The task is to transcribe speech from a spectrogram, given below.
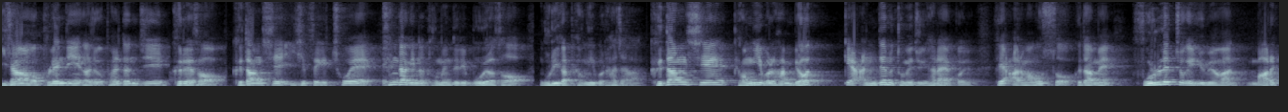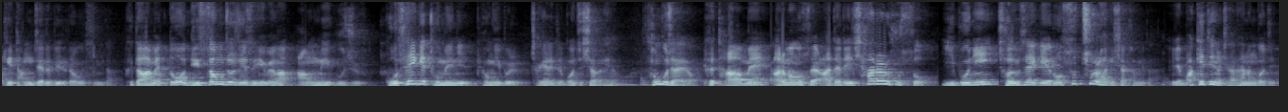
이상한 거 블렌딩 해가지고 팔든지 그래서 그 당시에 20세기 초에 생각 있는 도면들이 모여서 우리가 병입을 하자. 그 당시에 병입을 한몇 개안 되는 도면 중에 하나였거든요. 그게 아르마 호소. 그 다음에 볼레 쪽에 유명한 마르키 당제르빌이라고 있습니다. 그 다음에 또 니성 조주에서 유명한 앙리 구주. 그 세 개 도면이 병입을 자기네들 먼저 시작을 해요. 선구자예요. 그 다음에 아르마 호소의 아들인 샤를 후소. 이분이 전 세계로 수출을 하기 시작합니다. 이게 마케팅을 잘 하는 거지.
